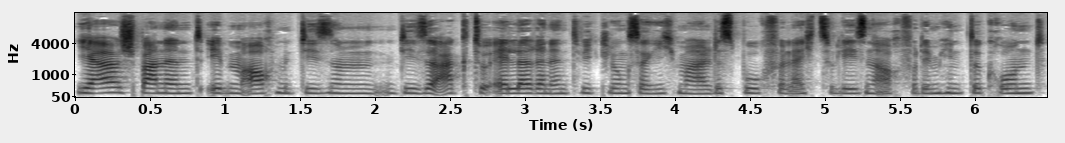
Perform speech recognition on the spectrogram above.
Ja, spannend, eben auch mit diesem, dieser aktuelleren Entwicklung, sage ich mal, das Buch vielleicht zu lesen, auch vor dem Hintergrund,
